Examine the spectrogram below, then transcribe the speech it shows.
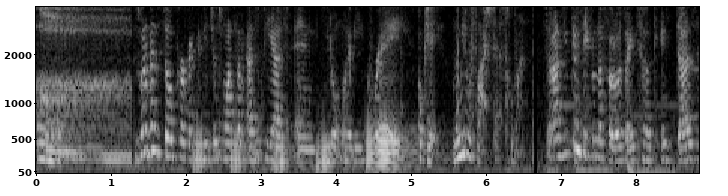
this would have been so perfect if you just want some SPF and you don't want to be gray. Okay, let me do a flash test, hold on. So as you can see from the photos I took, it does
